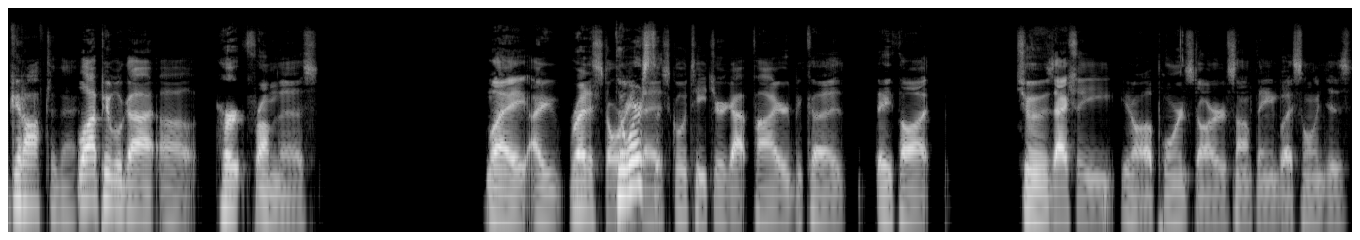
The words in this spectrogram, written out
get off to that. A lot of people got uh, hurt from this. Like I read a story the worst- that a school teacher got fired because they thought she was actually, you know, a porn star or something, but someone just,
